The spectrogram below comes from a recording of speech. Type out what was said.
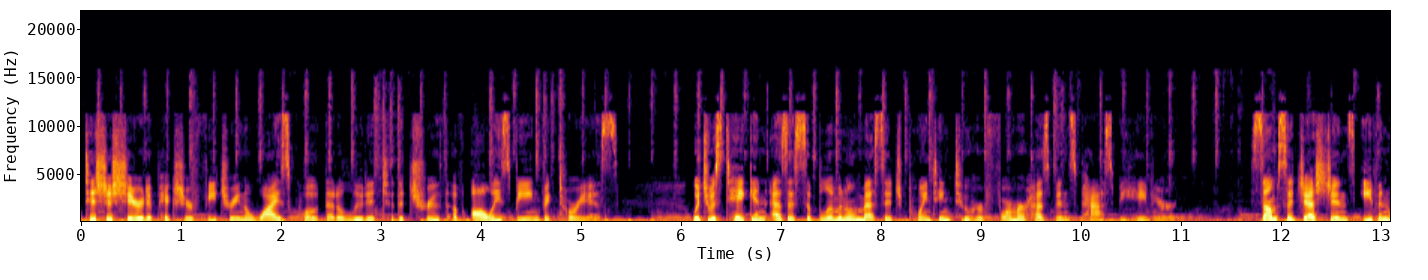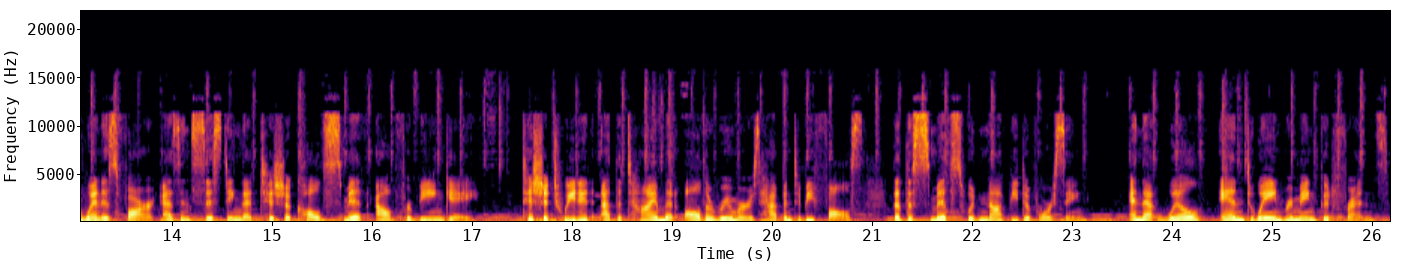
Tisha shared a picture featuring a wise quote that alluded to the truth of always being victorious, which was taken as a subliminal message pointing to her former husband's past behavior. Some suggestions even went as far as insisting that Tisha called Smith out for being gay. Tisha tweeted at the time that all the rumors happened to be false, that the Smiths would not be divorcing, and that Will and Duane remain good friends.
